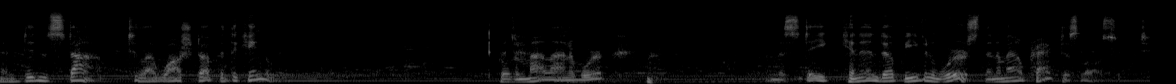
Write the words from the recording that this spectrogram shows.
and didn't stop till I washed up at the Kingery. Because in my line of work, a mistake can end up even worse than a malpractice lawsuit.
